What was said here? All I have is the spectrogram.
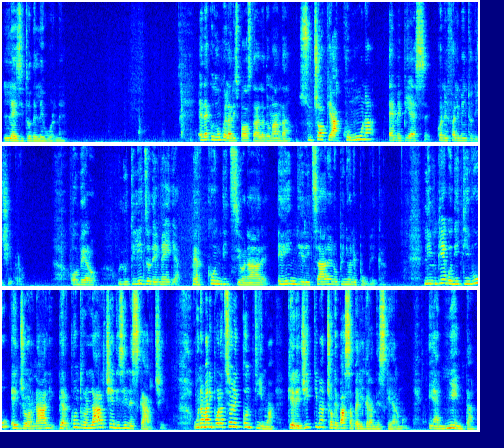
l'esito delle urne? Ed ecco dunque la risposta alla domanda su ciò che accomuna MPS con il fallimento di Cipro, ovvero l'utilizzo dei media per condizionare e indirizzare l'opinione pubblica, l'impiego di tv e giornali per controllarci e disinnescarci, una manipolazione continua che legittima ciò che passa per il grande schermo e annienta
